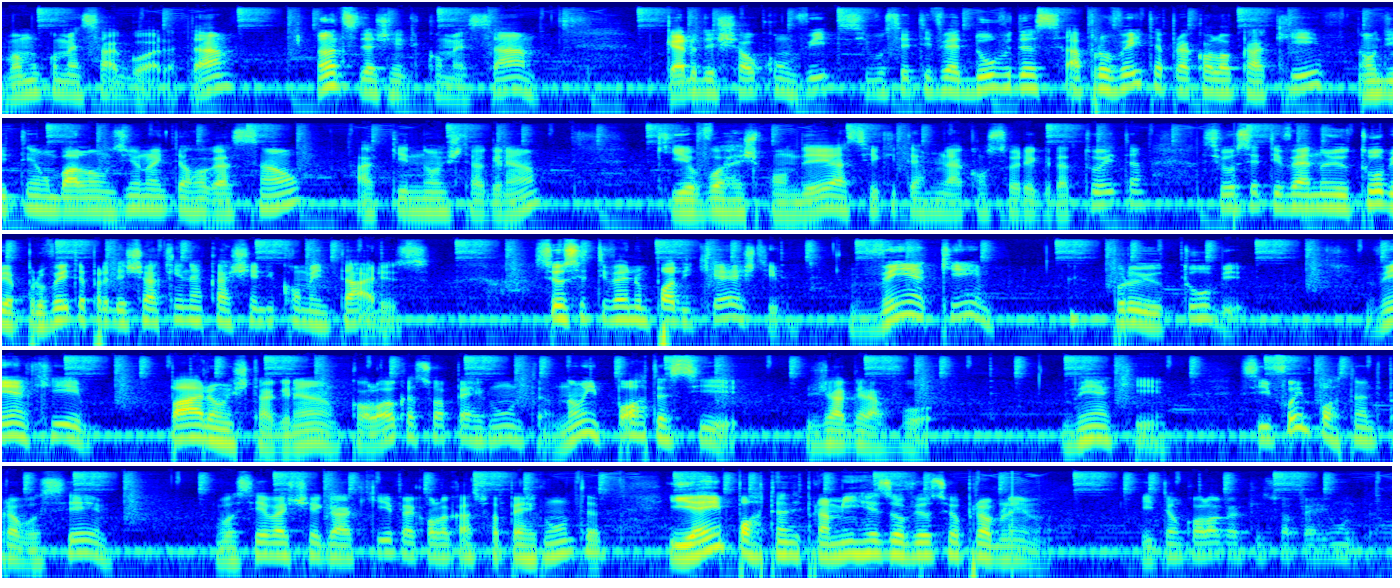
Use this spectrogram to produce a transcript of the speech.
Vamos começar agora, tá? Antes da gente começar, quero deixar o convite. Se você tiver dúvidas, aproveita para colocar aqui, onde tem um balãozinho na interrogação, aqui no Instagram, que eu vou responder assim que terminar a consultoria gratuita. Se você tiver no YouTube, aproveita para deixar aqui na caixinha de comentários. Se você tiver no podcast, vem aqui pro YouTube, Vem aqui para o Instagram, coloca a sua pergunta. Não importa se já gravou. Vem aqui. Se for importante para você, você vai chegar aqui, vai colocar a sua pergunta e é importante para mim resolver o seu problema. Então coloca aqui sua pergunta.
